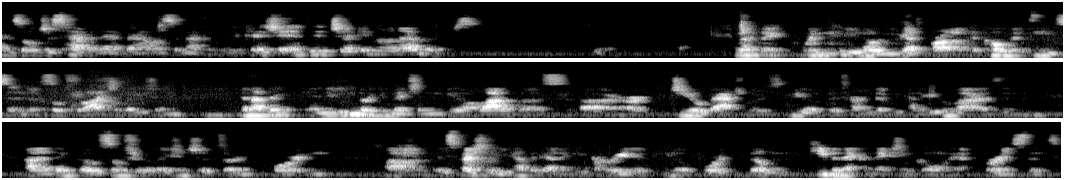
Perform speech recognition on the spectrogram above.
And so just having that balance and that communication and then checking on others. And I think when you know you guys brought up the COVID piece and the social isolation, and I think and you know you mentioned you know a lot of us uh, are geo bachelors, you know the term that we kind of utilize, and I think those social relationships are important. Um, especially you have to kind of get creative, you know, for building, keeping that connection going. For instance,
